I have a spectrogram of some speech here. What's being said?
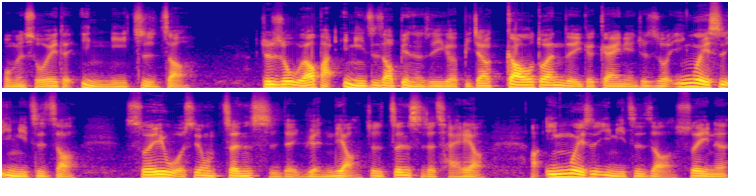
我们所谓的印尼制造。就是说，我要把印尼制造变成是一个比较高端的一个概念。就是说，因为是印尼制造，所以我是用真实的原料，就是真实的材料啊。因为是印尼制造，所以呢，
